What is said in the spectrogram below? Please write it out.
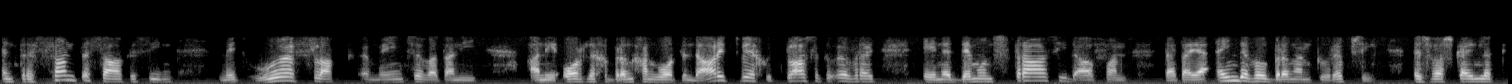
interessante sake sien met hoë vlak mense wat aan die aan die orde gebring gaan word en daardie twee goed plaaslike owerheid en 'n demonstrasie daarvan dat hy 'n einde wil bring aan korrupsie is waarskynlik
